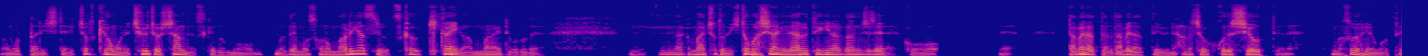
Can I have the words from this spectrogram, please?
思ったりして、ちょっと今日もね、躊躇したんですけども、まあでもその丸ヤスリを使う機会があんまないってことで、なんかまあちょっと人柱になる的な感じで、こう、ね、ダメだったらダメだっていうね、話をここでしようっていうね、まあそういうふうに思って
